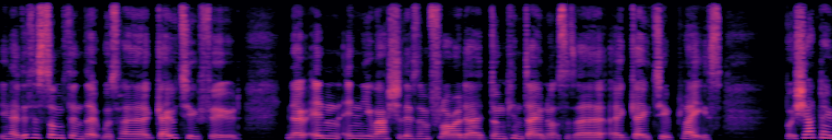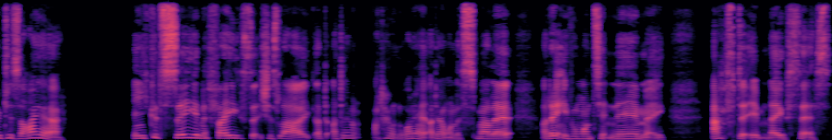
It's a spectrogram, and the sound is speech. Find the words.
You know, this is something that was her go-to food. You know, in in US, she lives in Florida. Dunkin' Donuts is a, a go-to place, but she had no desire. And you could see in her face that she's like, I, I don't, I don't want it. I don't want to smell it. I don't even want it near me. After hypnosis,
